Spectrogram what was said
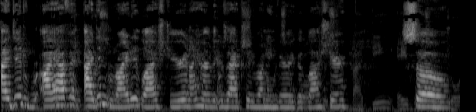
I did. I haven't. I didn't ride it last year, and I heard it was actually running very good last year. So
